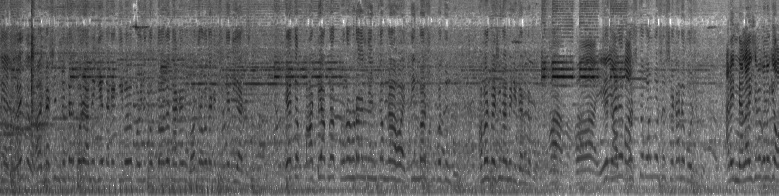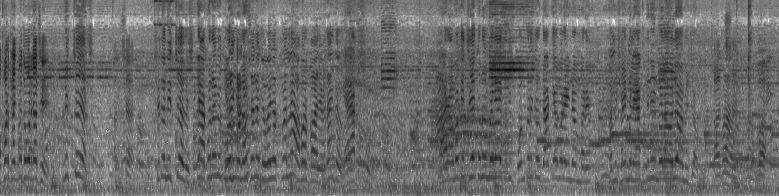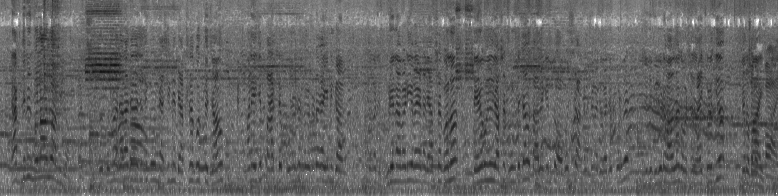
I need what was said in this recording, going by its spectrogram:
গিয়ে তাকে কীভাবে তৈরি করতে হবে তাকে আমি ভদ্রকে তাকে শিখে দিয়ে আসব। যেহেতু পার ডে আপনার পনেরো টাকা যদি ইনকাম না হয় তিন মাস পর্যন্ত আমার মেশিন আমি রিটার্ন নেব। যেখানে বসতে বলব সে সেখানে বসবে। আর এই মেলা হিসেবে কোনো কি অফার থাকবে তোমার কাছে? নিশ্চয়ই আছে। আচ্ছা। সেটা নিশ্চয়ই আছে। সেটা এখন আমি বলব না। সঙ্গে যোগাযোগ করলে অফার পাওয়া যাবে তাই তো? একশো। আর আমাকে যে কোনো মেলায় যদি ফোন করে কেউ ডাকে আমার এই নাম্বারে আমি সেই মেলা একদিনের মেলা হলেও আমি যাব। আচ্ছা। বাহ। একদিনের বলা হলো আমি তো তোমরা যারা যারা যদি কেউ মেশিনে ব্যবসা করতে চাও মানে এই যে পার ডে পনেরোশো ষোলোশো টাকা ইনকাম তোমরা ঘুরে না বাড়িয়ে ভাই একটা ব্যবসা করো তো এরকম যদি ব্যবসা খুলতে চাও তাহলে কিন্তু অবশ্যই আঙ্কেলের সঙ্গে যোগাযোগ করবে। যদি ভিডিওটা ভালো লাগে অবশ্যই লাইক করে দিও। চলো চলো বাই বাই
